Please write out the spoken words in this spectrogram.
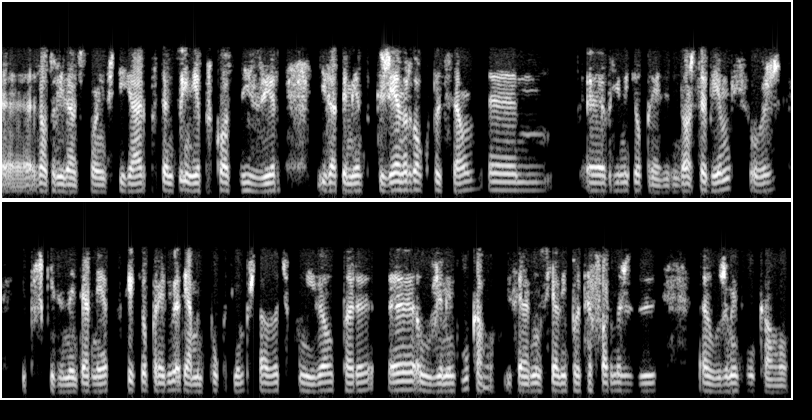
Uh, as autoridades estão a investigar, portanto, ainda é precoce dizer exatamente que género de ocupação um, haveria naquele prédio. Nós sabemos hoje, e pesquisa na internet, que aquele prédio até há muito pouco tempo estava disponível para uh, alojamento local. Isso era anunciado em plataformas de alojamento local.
